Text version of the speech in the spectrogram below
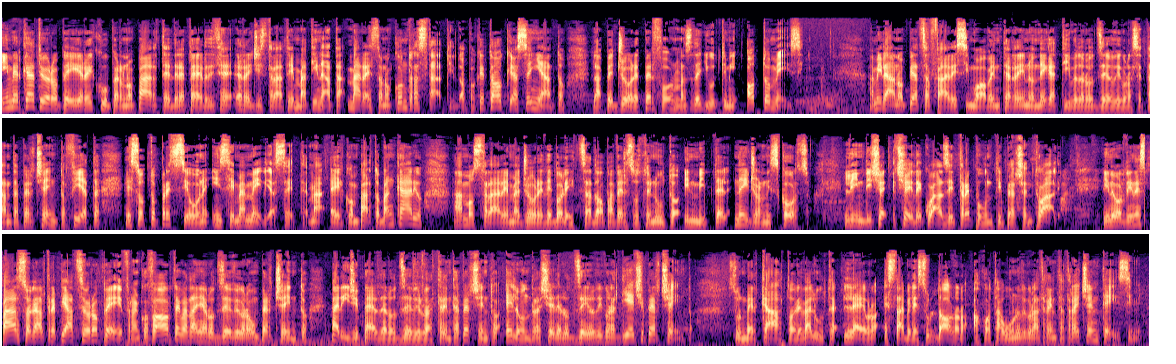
I mercati europei recuperano parte delle perdite registrate in mattinata, ma restano contrastati dopo che Tokyo ha segnato la peggiore performance degli ultimi otto mesi. A Milano Piazza Affari si muove in terreno negativo dello 0,70%. Fiat è sotto pressione insieme a Mediaset, ma è il comparto bancario a mostrare maggiore debolezza dopo aver sostenuto il MIPTEL nei giorni scorsi. L'indice cede quasi 3 punti percentuali. In ordine sparso le altre piazze europee, Francoforte guadagna lo 0,1%, Parigi perde lo 0,30% e Londra cede lo 0,10%. Sul mercato delle valute l'euro è stabile sul dollaro a quota 1,33 centesimi.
